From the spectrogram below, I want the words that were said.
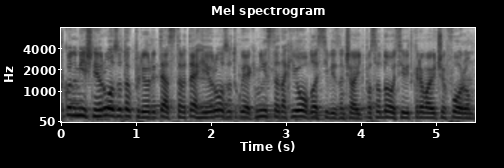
Економічний розвиток пріоритет стратегії розвитку як міста, так і області відзначають посадовці, відкриваючи форум.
